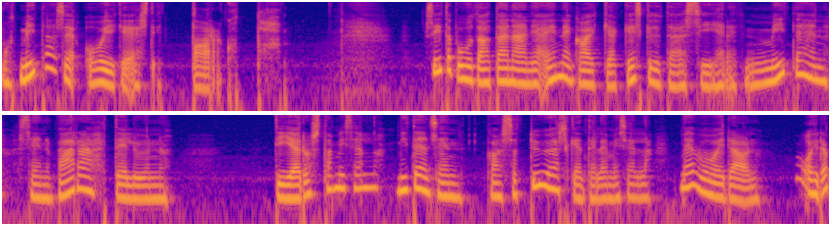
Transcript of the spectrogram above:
Mutta mitä se oikeasti tarkoittaa? Siitä puhutaan tänään ja ennen kaikkea keskitytään siihen, että miten sen värähtelyn tiedostamisella, miten sen kanssa työskentelemisellä me voidaan voida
